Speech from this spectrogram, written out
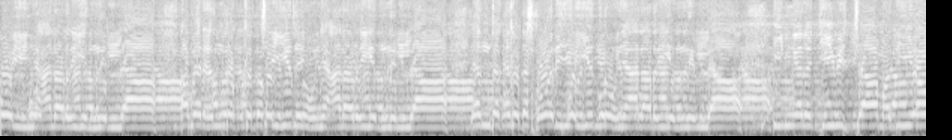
പോയി? ഞാൻ അറിയുന്നില്ല അവരെന്തൊക്കെ ചെയ്യുന്നു? ഞാൻ അറിയുന്നില്ല എന്തൊക്കെ ജോലി ചെയ്യുന്നു ഞാൻ അറിയുന്നില്ല ഇങ്ങനെ ജീവിച്ചാ മതിയോ?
